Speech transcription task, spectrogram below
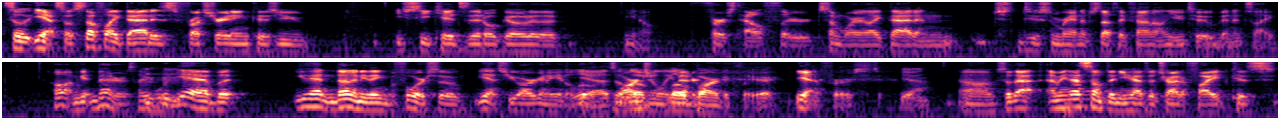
so yeah, so stuff like that is frustrating because you you see kids that'll go to the you know First Health or somewhere like that and just do some random stuff they found on YouTube, and it's like, oh, I'm getting better. It's like, well, yeah, but you hadn't done anything before, so yes, you are going to get a little Mm-hmm. yeah, it's a marginally low, low better. bar to clear. Yeah. first. Yeah, Um, so that I mean that's something you have to try to fight because,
